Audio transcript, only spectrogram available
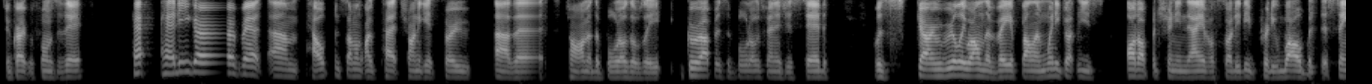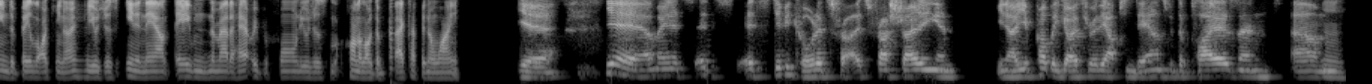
some great performances there. How, how do you go about um, helping someone like Pat trying to get through uh, the time at the Bulldogs? Obviously, grew up as a Bulldogs fan, as you said was going really well in the VFL. And when he got these odd opportunity in the AFL side, he did pretty well, but it seemed to be like, you know, he was just in and out, even no matter how he performed, he was just kind of like a backup in a way. Yeah. Yeah. I mean, it's, it's, it's difficult. It's, fr- it's frustrating. And, you know, you probably go through the ups and downs with the players and, um, mm.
